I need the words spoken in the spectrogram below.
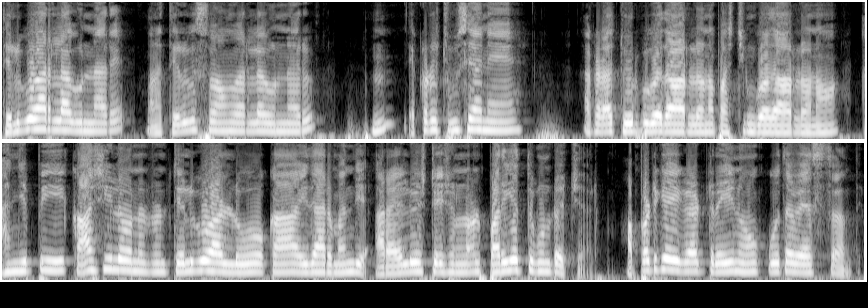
తెలుగువారిలాగా ఉన్నారే మన తెలుగు స్వామివారిలా ఉన్నారు. ఎక్కడో చూశానే. అక్కడ తూర్పుగోదావరిలోనో పశ్చిమ గోదావరిలోనో అని చెప్పి కాశీలో ఉన్నటువంటి తెలుగు వాళ్ళు ఒక ఐదారు మంది ఆ రైల్వే స్టేషన్లో పరిగెత్తుకుంటూ వచ్చారు. అప్పటికే ఇక ట్రైన్ కూత వేస్తుంది.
